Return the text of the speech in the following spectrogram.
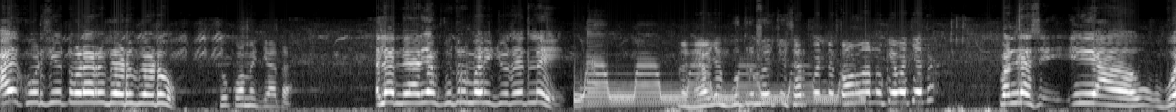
આ ખુરશી તોડારું બેઠું બેઠું. શું કોમે ગયા હતા એટલે નેળિયા કૂતરું મરી ગયું છે એટલે. એટલે નેવજમ મરી મરચું સરપંચને કાણવાનું કેવા છે પણ એ આ ઊભો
